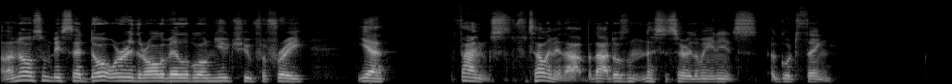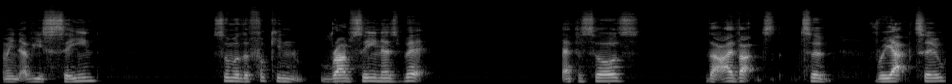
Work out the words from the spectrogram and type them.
And I know somebody said, don't worry, they're all available on YouTube for free. Yeah, thanks for telling me that, but that doesn't necessarily mean it's a good thing. I mean, have you seen some of the fucking Rab C. Nesbitt episodes that I've had to react to?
